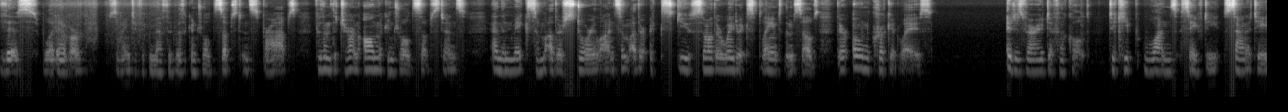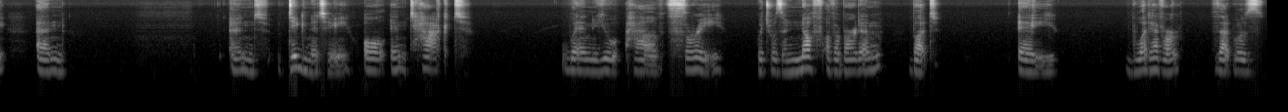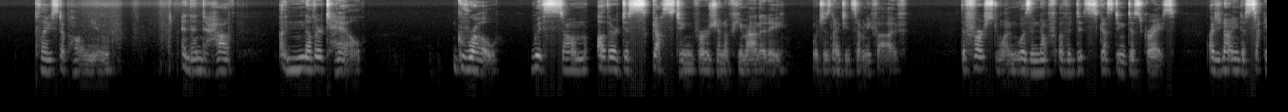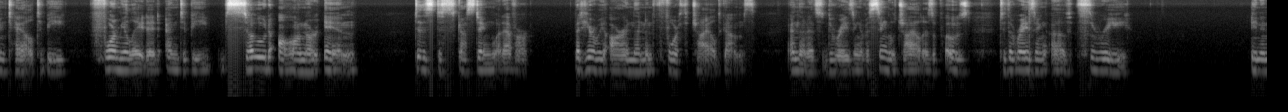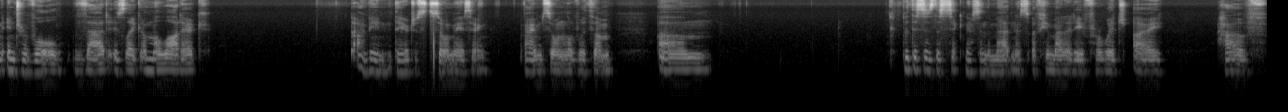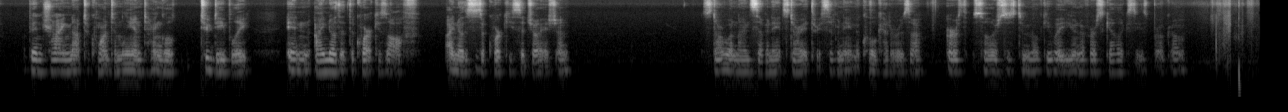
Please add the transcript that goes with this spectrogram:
this whatever scientific method with a controlled substance, perhaps, for them to turn on the controlled substance and then make some other storyline, some other excuse, some other way to explain to themselves their own crooked ways. It is very difficult to keep one's safety, sanity, and and dignity all intact when you have three, which was enough of a burden, but a whatever that was placed upon you, and then to have another tale grow with some other disgusting version of humanity, which is 1975. The first one was enough of a disgusting disgrace. I did not need a second tale to be formulated and to be sewed on or in to this disgusting whatever. But here we are, and then a fourth child comes. And then it's the raising of a single child as opposed to the raising of three in an interval that is like a melodic. I mean, they're just so amazing. I'm so in love with them. Um, but this is the sickness and the madness of humanity for which I have been trying not to quantumly entangle too deeply in I know that the quirk is off. I know this is a quirky situation. Star 1978, Star 8378, Nicole Cattaruzza, Earth, Solar System, Milky Way, Universe, Galaxies, Broken.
